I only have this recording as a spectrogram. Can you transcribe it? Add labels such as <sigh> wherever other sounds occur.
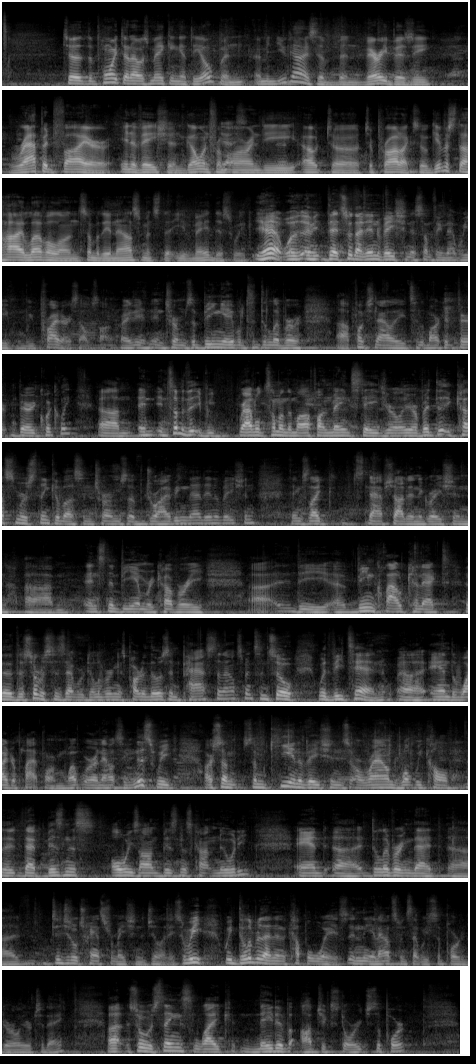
to the point that I was making at the open, I mean, you guys have been very busy rapid fire innovation going from yes. R&D out to, to product. So give us the high level on some of the announcements that you've made this week. Yeah, well, I mean, that, so that innovation is something that we, we pride ourselves on, right? In, in terms of being able to deliver uh, functionality to the market very, very quickly. Um, and, and some of the, we rattled some of them off on main stage earlier, but the customers think of us in terms of driving that innovation. Things like snapshot integration, um, instant VM recovery, uh, the uh, Veeam Cloud Connect, uh, the services that we're delivering as part of those in past announcements. And so with V10 uh, and the wider platform, what we're announcing this week are some, some key innovations around what we call the, that business, always on business continuity and uh, delivering that digital transformation agility. So we, we deliver that in a couple ways in the announcements that we supported earlier today. so it was things like native object storage support,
